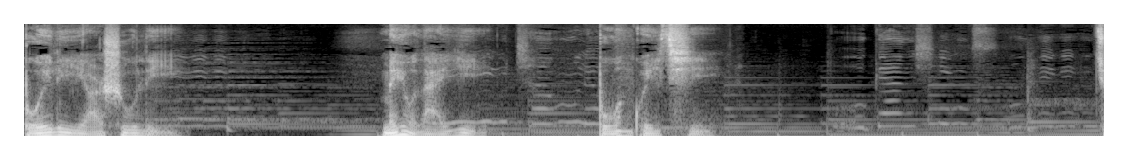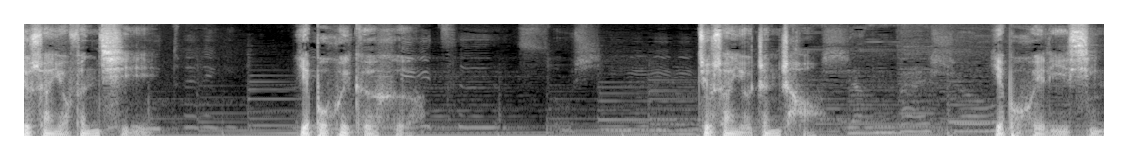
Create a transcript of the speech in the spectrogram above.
不为利益而疏离，没有来意，不问归期。就算有分歧，也不会隔阂；就算有争吵，也不会离心。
